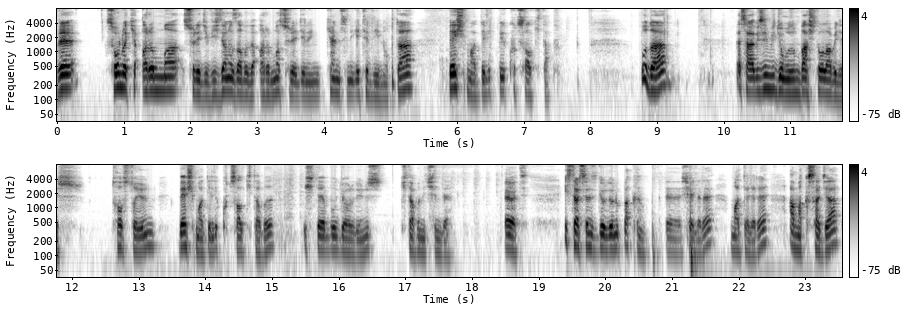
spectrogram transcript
Ve sonraki arınma süreci, vicdan azabı ve arınma sürecinin kendisini getirdiği nokta 5 maddelik bir kutsal kitap. Bu da mesela bizim videomuzun başta olabilir. Tolstoy'un 5 maddelik kutsal kitabı. İşte bu gördüğünüz kitabın içinde. Evet. İsterseniz geri dönüp bakın e, şeylere, maddelere. Ama kısaca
